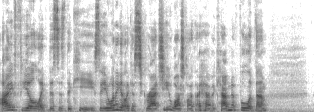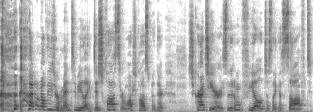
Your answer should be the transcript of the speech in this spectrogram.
I feel like this is the key. So you want to get like a scratchy washcloth. I have a cabinet full of them. I don't know if these are meant to be like dishcloths or washcloths, but they're scratchier, so they don't feel just like a soft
